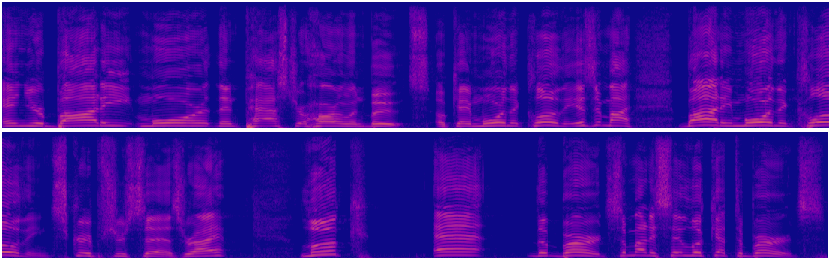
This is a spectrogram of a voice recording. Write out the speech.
and your body more than Pastor Harlan boots? Okay, more than clothing. Isn't my body more than clothing? Scripture says, right? Look at the birds. Somebody say, Look at the birds.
